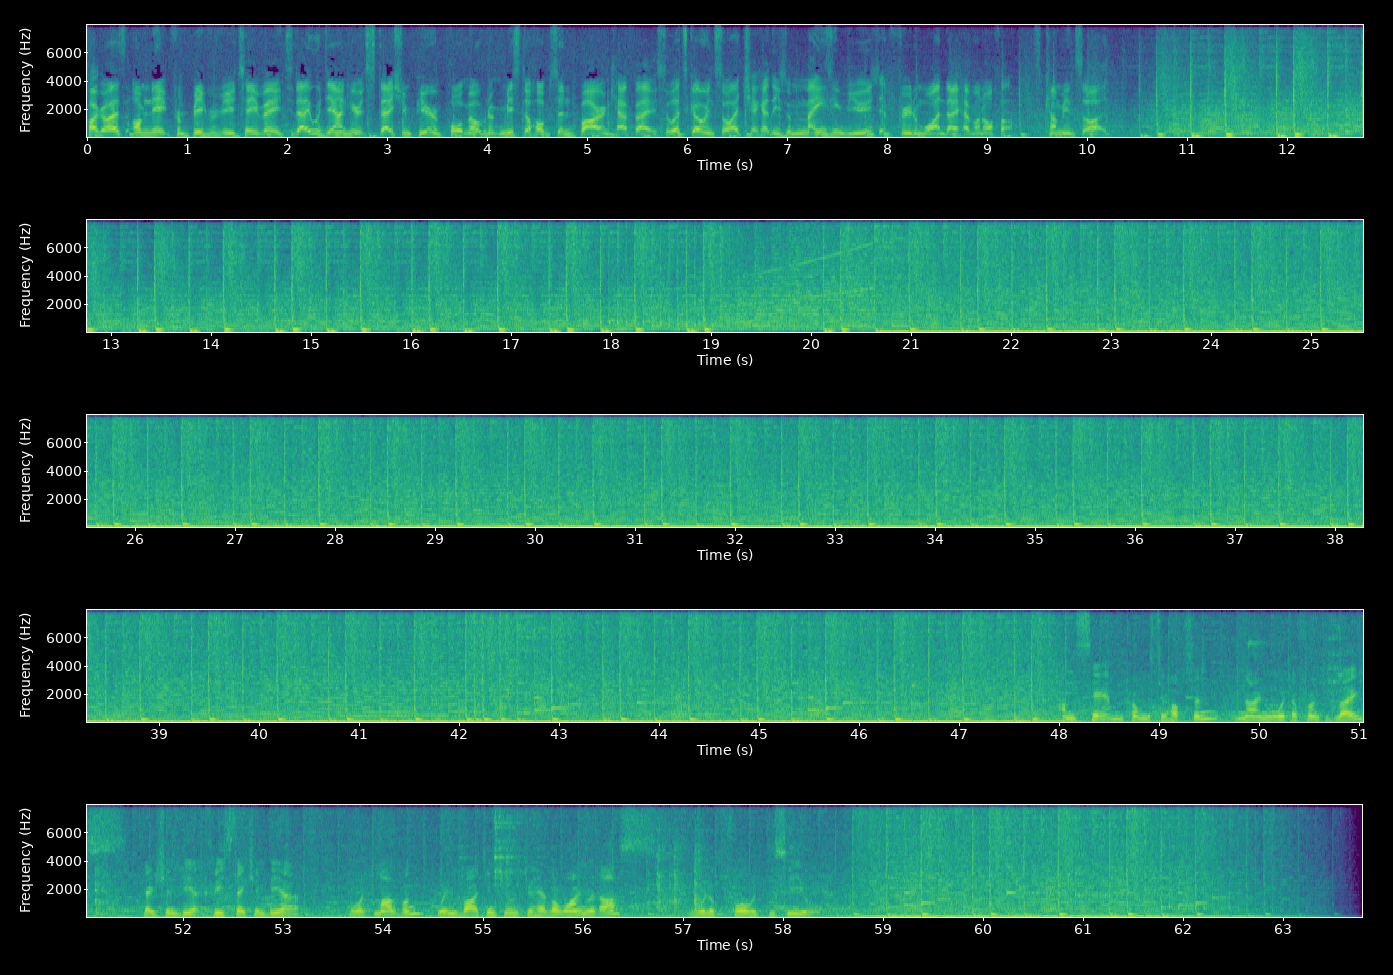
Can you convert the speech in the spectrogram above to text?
Hi guys, I'm Nick from Big Review TV. Today we're down here at Station Pier in Port Melbourne at Mr Hobson Bar and Cafe. So let's go inside, check out these amazing views and food and wine they have on offer. Let's come inside. I'm Sam from Mr. Hobson, 9 Waterfront Place, Station Pier, 3 Station Pier, Port Melbourne. We're inviting you to have a wine with us. We look forward to see you.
